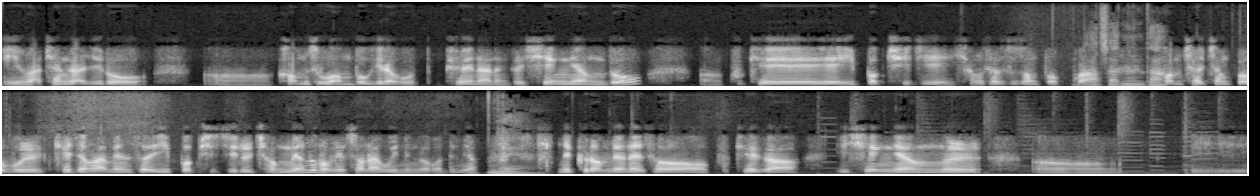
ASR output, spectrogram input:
이 마찬가지로 어, 검수 원복이라고 표현하는 그 시행령도 어, 국회의 입법 취지, 형사소송법과 검찰청법을 개정하면서 입법 취지를 정면으로 훼손하고 있는 거거든요. 네. 근데 그런 면에서 국회가 이 시행령을 어, 이,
